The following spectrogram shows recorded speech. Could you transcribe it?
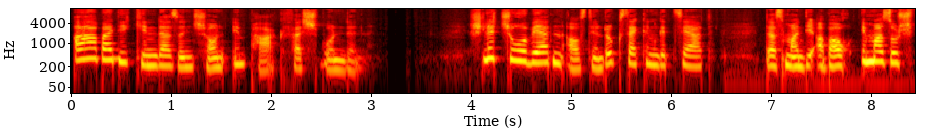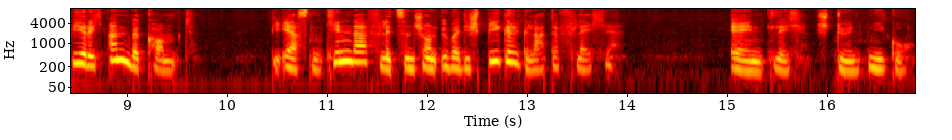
Aber die Kinder sind schon im Park verschwunden. Schlittschuhe werden aus den Rucksäcken gezerrt, dass man die aber auch immer so schwierig anbekommt. Die ersten Kinder flitzen schon über die spiegelglatte Fläche. Endlich, stöhnt Nico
